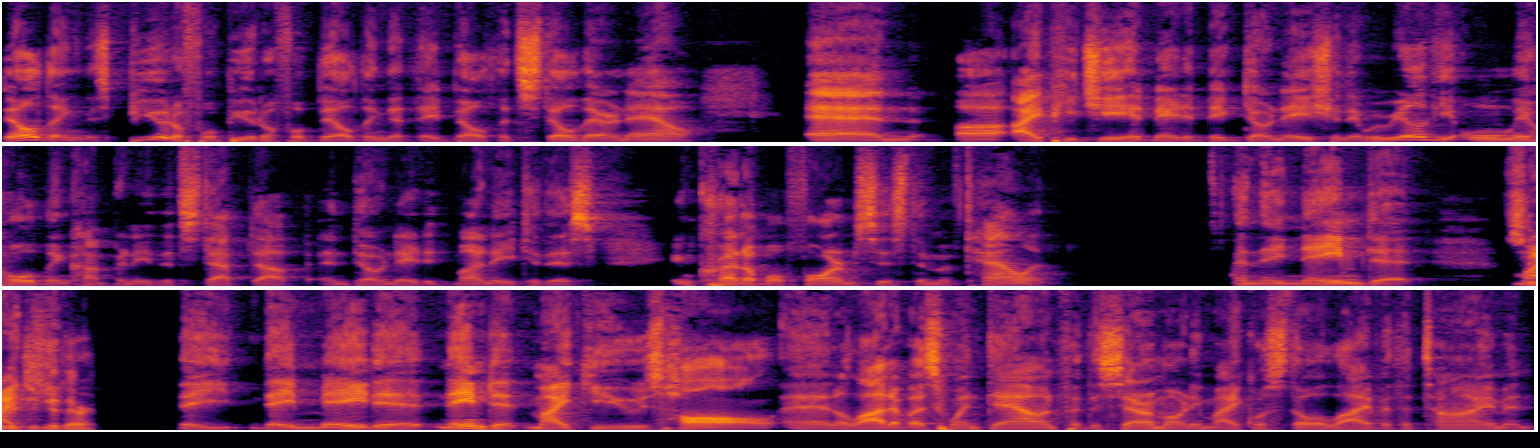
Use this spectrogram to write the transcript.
building, this beautiful, beautiful building that they built that's still there now. And uh, IPG had made a big donation. They were really the only holding company that stepped up and donated money to this incredible farm system of talent. And they named it. See Mike, what you did there? They they made it named it Mike Hughes Hall, and a lot of us went down for the ceremony. Mike was still alive at the time, and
